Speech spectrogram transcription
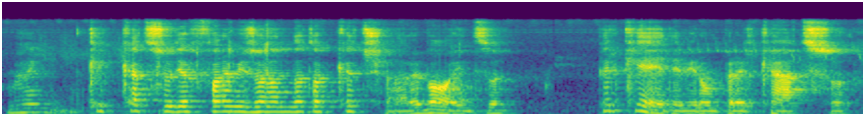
Ma che cazzo di affare mi sono andato a cacciare, boys? Perché devi rompere il cazzo?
